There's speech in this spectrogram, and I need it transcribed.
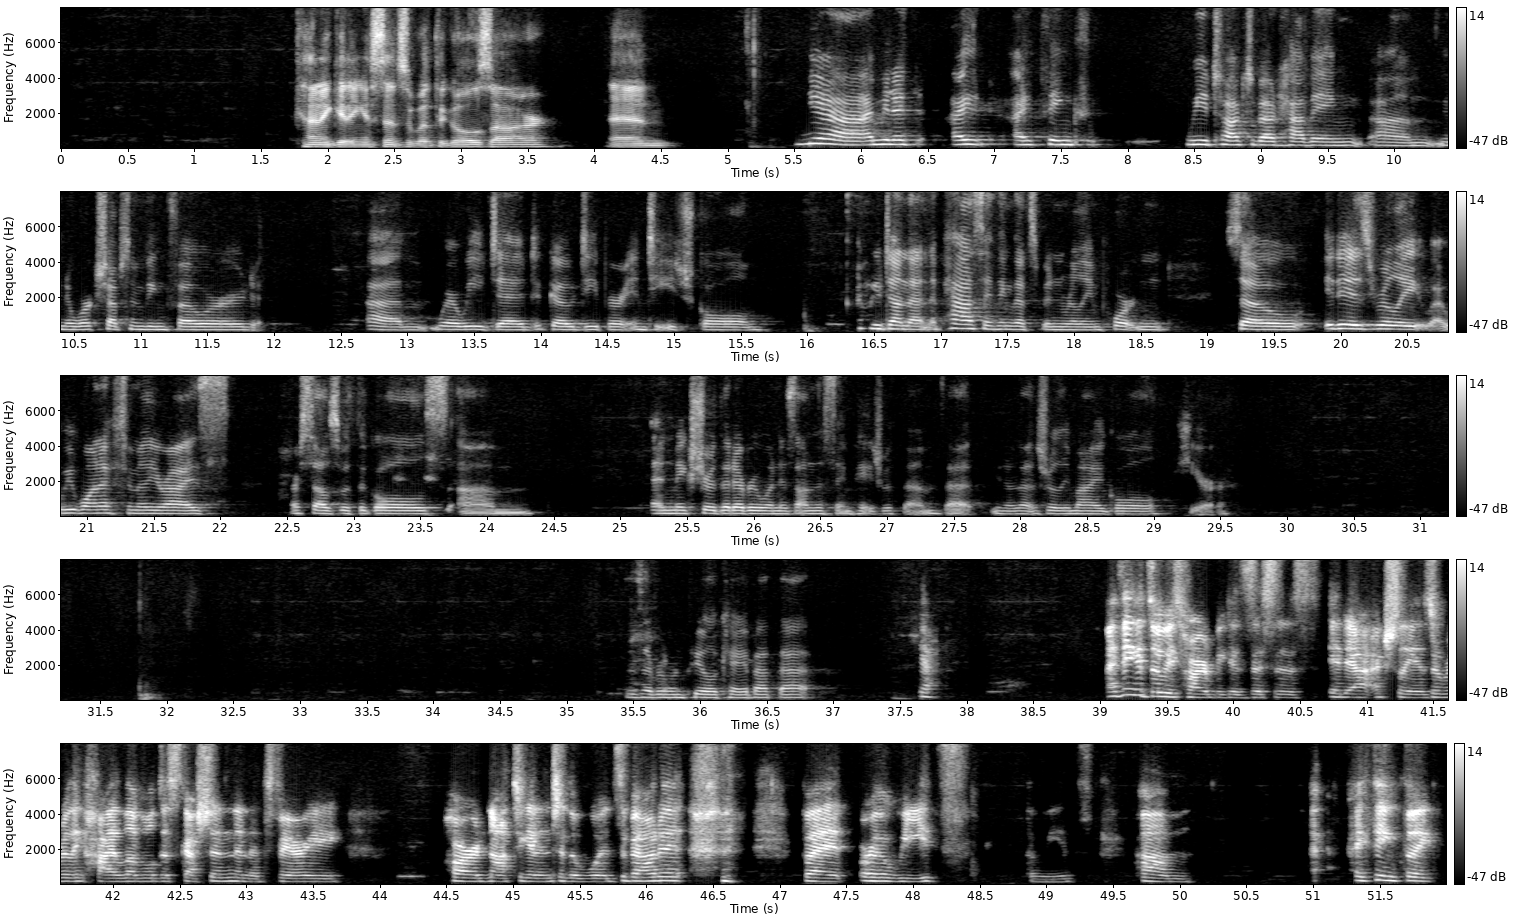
kind of getting a sense of what the goals are and yeah i mean i i, I think we talked about having um, you know workshops moving forward um, where we did go deeper into each goal we've done that in the past i think that's been really important so it is really, we want to familiarize ourselves with the goals um, and make sure that everyone is on the same page with them. That, you know, that's really my goal here. Does everyone feel okay about that? I think it's always hard because this is, it actually is a really high level discussion and it's very hard not to get into the woods about it, but, or the weeds the weeds. Um, I think like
